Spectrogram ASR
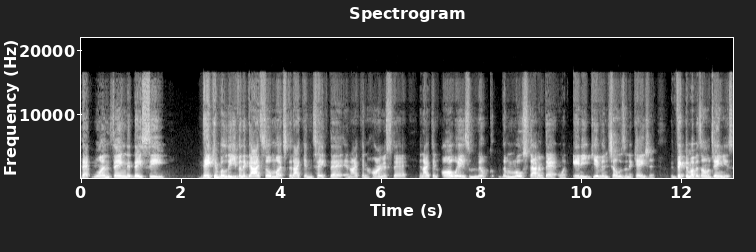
that one thing that they see, they can believe in a guy so much that I can take that and I can harness that and I can always milk the most out of that on any given chosen occasion. The victim of his own genius.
